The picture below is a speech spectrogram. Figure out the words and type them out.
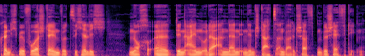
könnte ich mir vorstellen, wird sicherlich noch äh, den einen oder anderen in den Staatsanwaltschaften beschäftigen.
